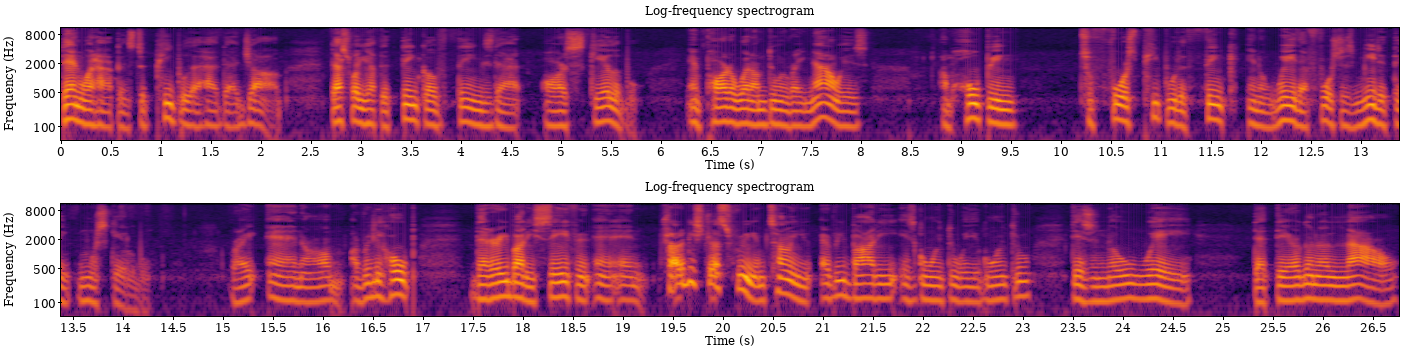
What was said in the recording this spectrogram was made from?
Then what happens to people that had that job? That's why you have to think of things that are scalable. And part of what I'm doing right now is I'm hoping to force people to think in a way that forces me to think more scalable. Right? And um, I really hope that everybody's safe and, and, and try to be stress free. I'm telling you, everybody is going through what you're going through. There's no way that they're going to allow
